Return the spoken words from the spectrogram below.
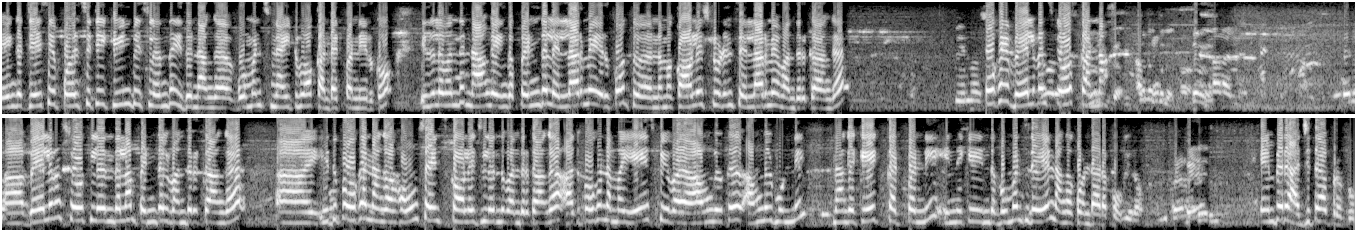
எங்க ஜேசிய பேர்ல் சிட்டி குவீன் பீச்ல இருந்து இது நாங்க உமன்ஸ் நைட் வாக் கண்டக்ட் பண்ணியிருக்கோம். இதுல வந்து நாங்க எங்க பெண்கள் எல்லாருமே இருக்கோம். நம்ம காலேஜ் ஸ்டூடெண்ட்ஸ் எல்லாருமே வந்திருக்காங்க. ஓகே வேலவன் ஸ்டோர்ஸ் கண்ணா. வேலவன் ஸ்டோர்ஸ்ல இருந்தெல்லாம் பெண்கள் வந்திருக்காங்க. இது போக நாங்க ஹோம் சயின்ஸ் காலேஜ்ல இருந்து வந்திருக்காங்க. அது போக நம்ம ஏஎஸ்பி அவங்களுக்கு அவங்க முன்னில் நாங்க கேக் கட் பண்ணி இன்னைக்கு இந்த உமன்ஸ் டேயை நாங்க கொண்டாட போகிறோம். என் பேர் அஜிதா பிரபு.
